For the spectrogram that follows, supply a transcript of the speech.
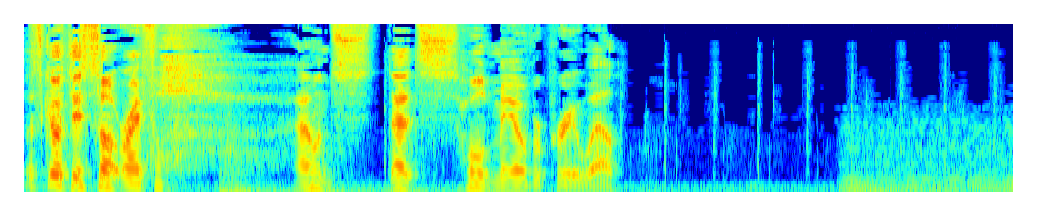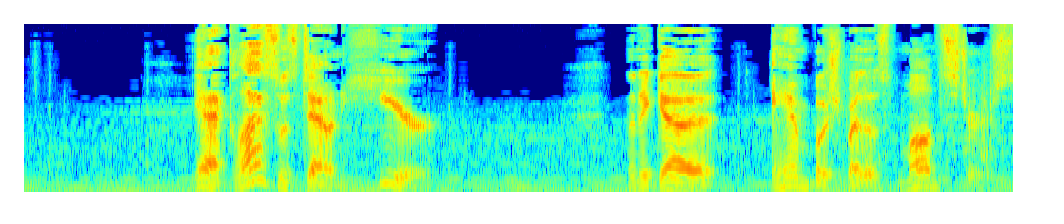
Let's go with the assault rifle. That one's that's holding me over pretty well. Yeah, Glas was down here. Then it got ambushed by those monsters.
